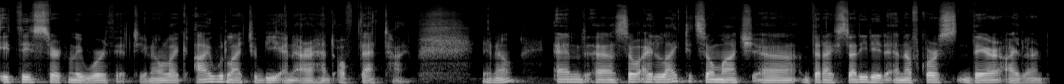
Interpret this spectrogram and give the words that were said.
it is certainly worth it. You know, like I would like to be an arahant of that time, you know. And uh, so I liked it so much uh, that I studied it. And of course, there I learned.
